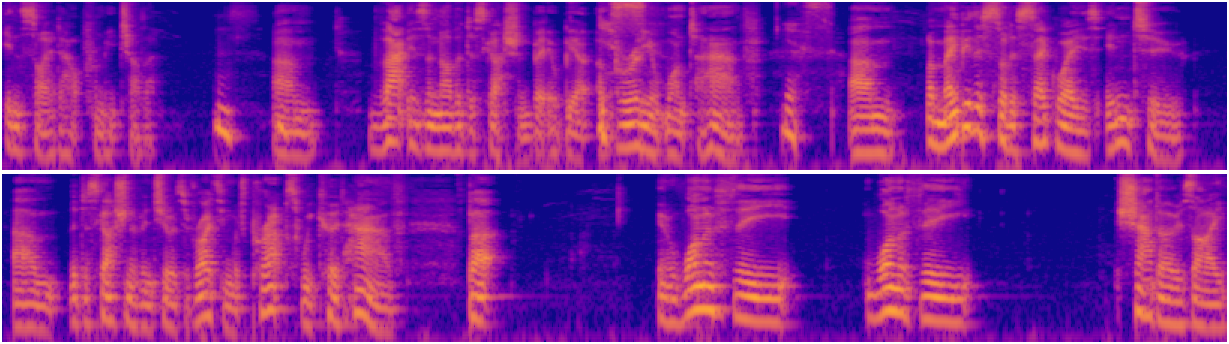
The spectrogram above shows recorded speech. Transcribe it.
inside out from each other. Um, that is another discussion, but it would be a, a Yes. brilliant one to have. Yes. Um, and maybe this sort of segues into um, the discussion of intuitive writing, which perhaps we could have. But you know, one of the one of the shadows I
